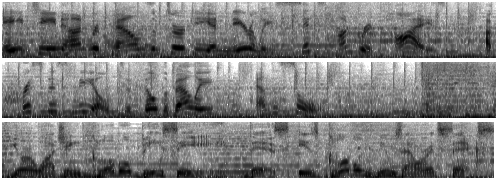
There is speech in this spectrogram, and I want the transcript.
1,800 pounds of turkey and nearly 600 pies. A Christmas meal to fill the belly and the soul. You're watching Global BC. This is Global News Hour at 6.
